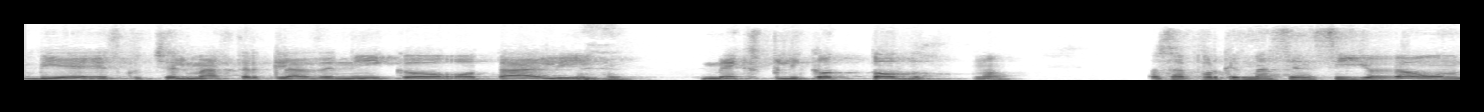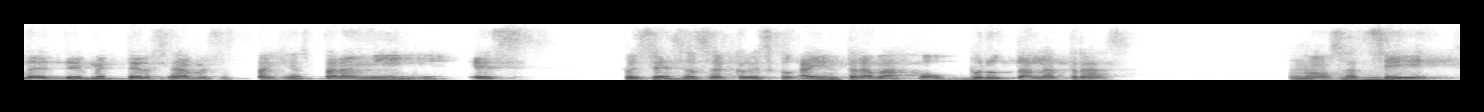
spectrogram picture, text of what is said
Vi, escuché el masterclass de Nico o tal y me explicó todo, ¿no? O sea, porque es más sencillo aún de, de meterse a esas páginas. Para mí es pues eso, o sea, hay un trabajo brutal atrás, ¿no? O sea, sí,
